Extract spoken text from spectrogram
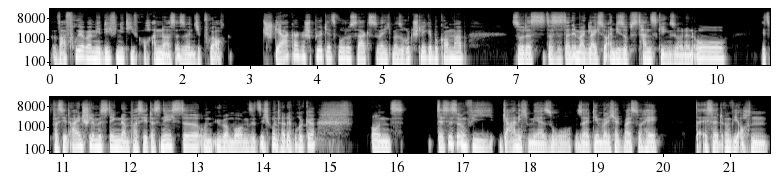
War früher bei mir definitiv auch anders. Also ich habe früher auch stärker gespürt, jetzt wo du sagst, wenn ich mal so Rückschläge bekommen habe, so dass, dass es dann immer gleich so an die Substanz ging, so dann, oh, jetzt passiert ein schlimmes Ding, dann passiert das nächste und übermorgen sitze ich unter der Brücke. Und das ist irgendwie gar nicht mehr so seitdem, weil ich halt weiß, so, hey, da ist halt irgendwie auch ein,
